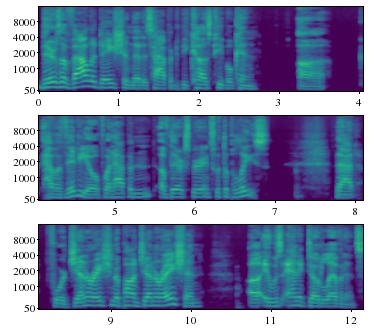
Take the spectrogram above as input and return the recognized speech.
there's a validation that has happened because people can uh, have a video of what happened of their experience with the police. That for generation upon generation, uh, it was anecdotal evidence.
